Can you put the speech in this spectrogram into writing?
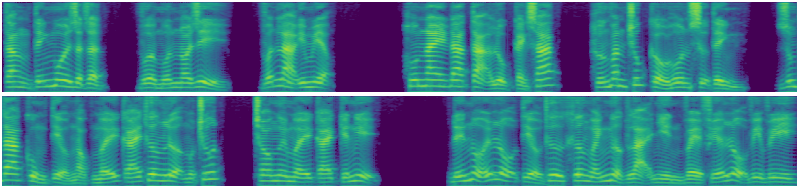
Tăng tĩnh môi giật giật, vừa muốn nói gì, vẫn là im miệng. Hôm nay đa tạ lục cảnh sát, hướng văn trúc cầu hôn sự tình, dung ta cùng tiểu ngọc mấy cái thương lượng một chút, cho ngươi mấy cái kiến nghị. Đến nỗi lộ tiểu thư Khương ánh ngược lại nhìn về phía lộ vi vi,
